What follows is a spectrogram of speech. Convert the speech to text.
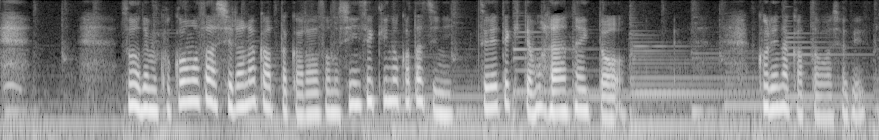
そうでもここもさ知らなかったからその親戚の子たちに連れてきてもらわないと来れなかった場所です。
